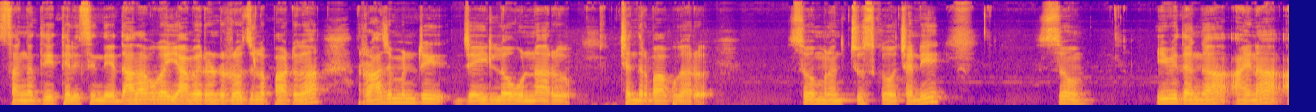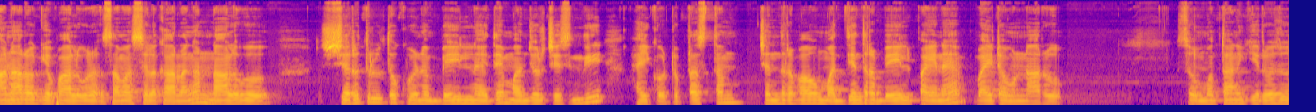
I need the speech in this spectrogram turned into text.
సంగతి తెలిసిందే. దాదాపుగా యాభై రెండు రోజుల పాటుగా రాజమండ్రి జైల్లో ఉన్నారు చంద్రబాబు గారు. సో మనం చూసుకోవచ్చండి. సో ఈ విధంగా ఆయన అనారోగ్య పాలు సమస్యల కారణంగా నాలుగు షరతులతో కూడిన బెయిల్ని అయితే మంజూరు చేసింది హైకోర్టు. ప్రస్తుతం చంద్రబాబు మధ్యంతర బెయిల్ పైన బయట ఉన్నారు. సో మొత్తానికి ఈరోజు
